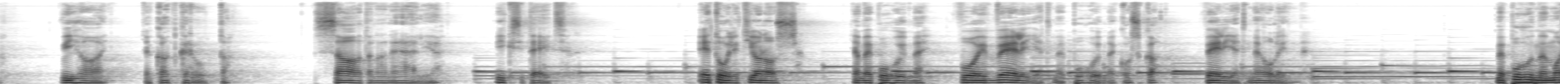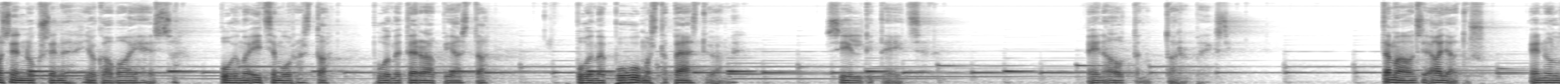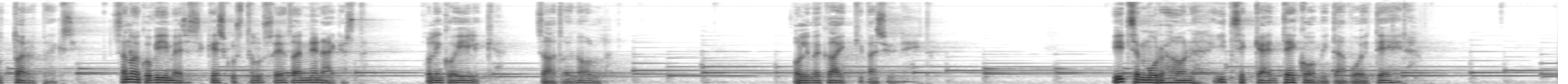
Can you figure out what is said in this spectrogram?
Vihaa ja katkeruutta. Saatanan ääliö. Miksi teit sen? Etuilit jonossa ja me puhuimme, voi veljet me puhuimme, koska veljet me olimme. Me puhuimme masennuksen joka vaiheessa. Puhuimme itsemurhasta, puhuimme terapiasta, puhuimme puhumasta päästyämme. Silti teit sen. En auttanut tarpeeksi. Tämä on se ajatus. En ollut tarpeeksi. Sanoiko viimeisessä keskustelussa jotain nenäkästä? Olinko ilkeä? Saatoin olla. Olimme kaikki väsyneitä. Itsemurha on itsekkäin teko, mitä voi tehdä.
